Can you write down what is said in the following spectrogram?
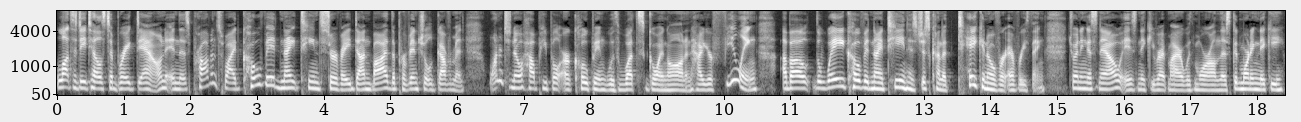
Lots of details to break down in this province wide COVID 19 survey done by the provincial government. Wanted to know how people are coping with what's going on and how you're feeling about the way COVID 19 has just kind of taken over everything. Joining us now is Nikki Reitmeyer with more on this. Good morning, Nikki.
